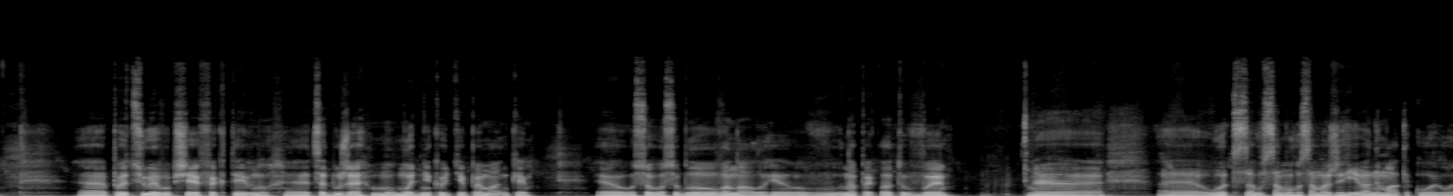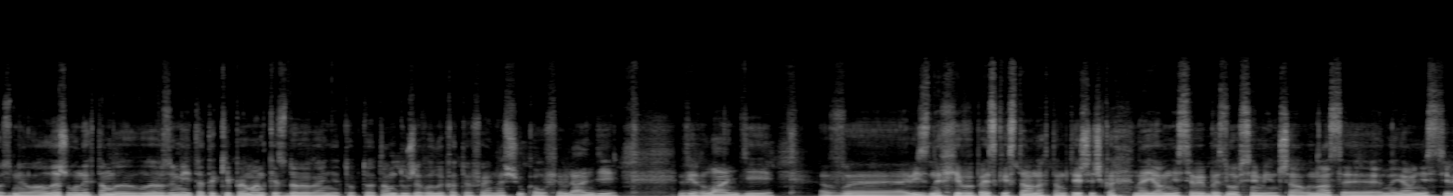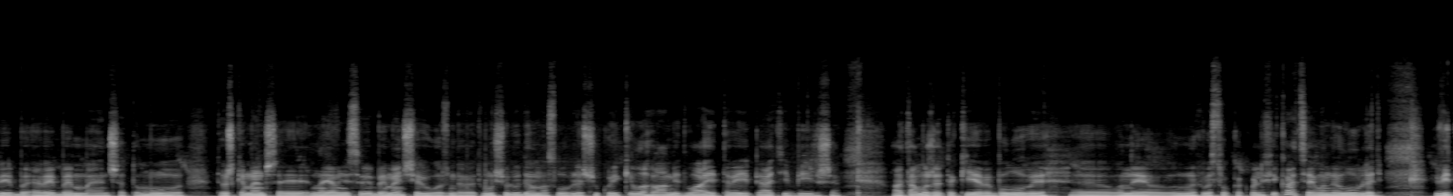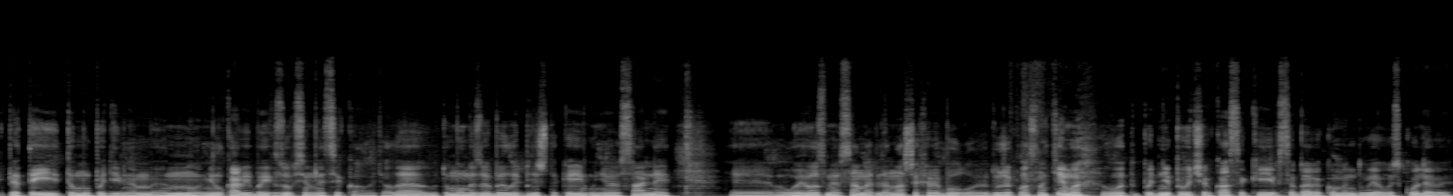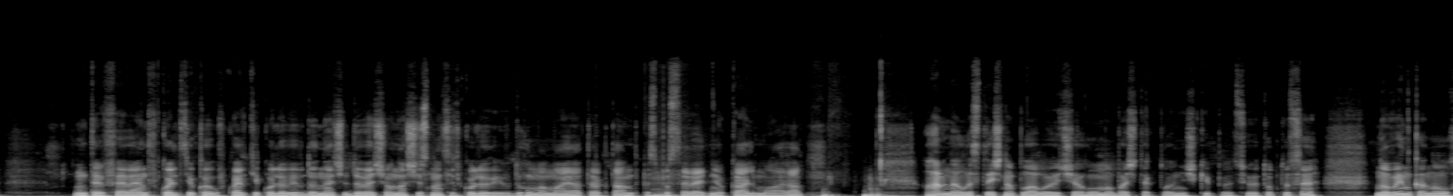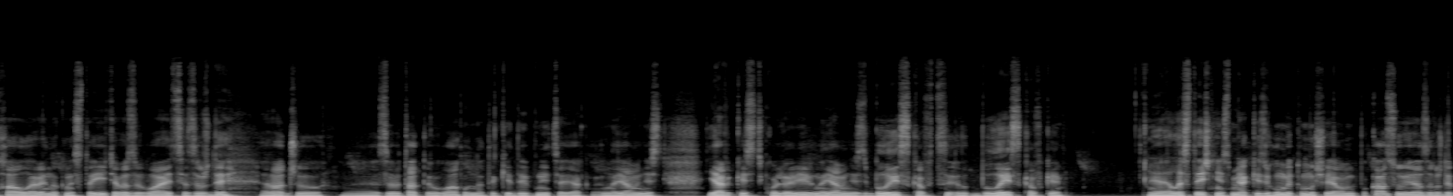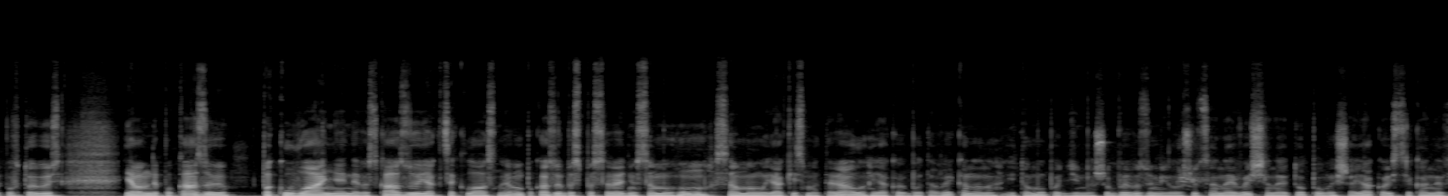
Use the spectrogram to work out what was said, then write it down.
Е, працює взагалі ефективно. Е, це дуже модні круті приманки, е, особливо в аналогі. Наприклад, в. От у самого саме Жигіра нема такого розміру, але ж у них там, ви розумієте, такі приманки здоровенні. Тобто там дуже велика трофейна щука у Фінляндії, в Ірландії, в різних європейських странах там трішечка наявність риби зовсім інша, а у нас е, наявність риби, риби менша. Тому трошки менше наявність риби і менші розміри, тому що люди у нас ловлять щуку і кілограм, і 2, і 3, і 5, і більше. А там уже такі риболови, е, вони, у них висока кваліфікація, вони ловлять від 5 і тому подібне. Ну, мілка риба їх зовсім не цікавить. Але тому ми зробили більш такий універсальний е, розмір саме для наших риболовів. Дуже класна тема. От по Дніпру, Черкаси, Київ себе рекомендує. Ось кольори. Інтерферент в кольті, в кольті кольорів, до речі, у нас 16 кольорів. Дугума має атрактант безпосередньо кальмара. Гарна еластична плаваюча гума, бачите, як плавнічки працюють. Тобто це новинка, ноу-хау, ринок не стоїть, розвивається. Завжди раджу е, звертати увагу на такі дрібниці, як наявність, яркість кольорів, наявність блискавки. е, Еластичність, м'якість гуми, тому що я вам не показую, я завжди повторююсь, я вам не показую пакування і не розказую, як це класно. Я вам показую безпосередньо саму гум, саму якість матеріалу, як робота виконана і тому подібне, щоб ви розуміли, що це найвища, найтоповіша якість, яка не,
